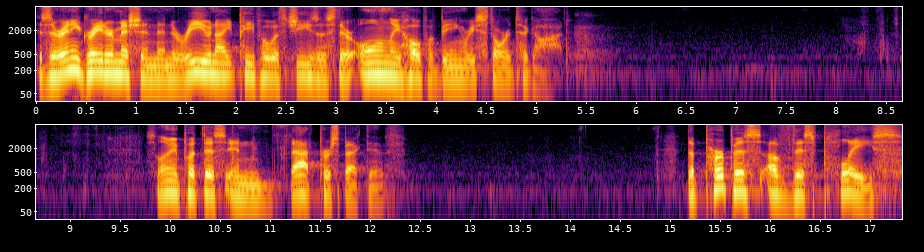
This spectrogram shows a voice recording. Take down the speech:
Is there any greater mission than to reunite people with Jesus, their only hope of being restored to God? So let me put this in that perspective. The purpose of this place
